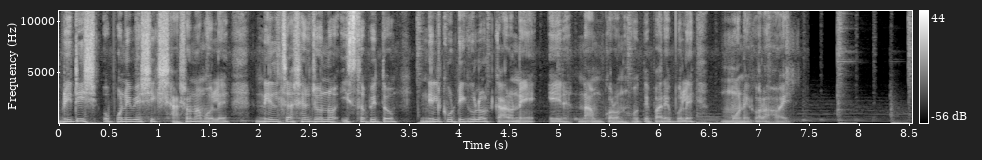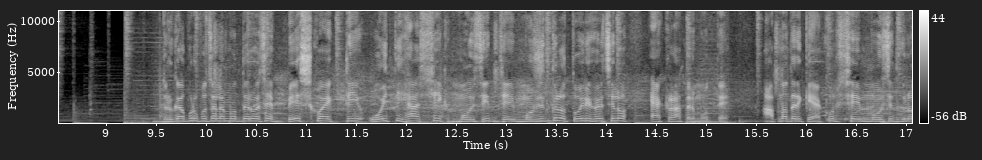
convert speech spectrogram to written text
ব্রিটিশ উপনিবেশিক শাসনামলে নীল চাষের জন্য স্থাপিত নীলকুঠিগুলোর কারণে এর নামকরণ হতে পারে বলে মনে করা হয়। দুর্গাপুর উপজেলার মধ্যে রয়েছে বেশ কয়েকটি ঐতিহাসিক মসজিদ। যে মসজিদগুলো তৈরি হয়েছিল এক রাতের মধ্যে। আপনাদেরকে এখন সেই মসজিদগুলো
